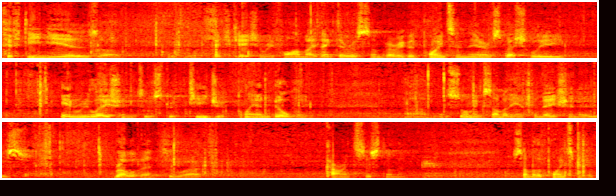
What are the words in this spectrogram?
15 years of education reform. I think there are some very good points in there, especially in relation to strategic plan building, um, assuming some of the information is relevant to our current system and some of the points made.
